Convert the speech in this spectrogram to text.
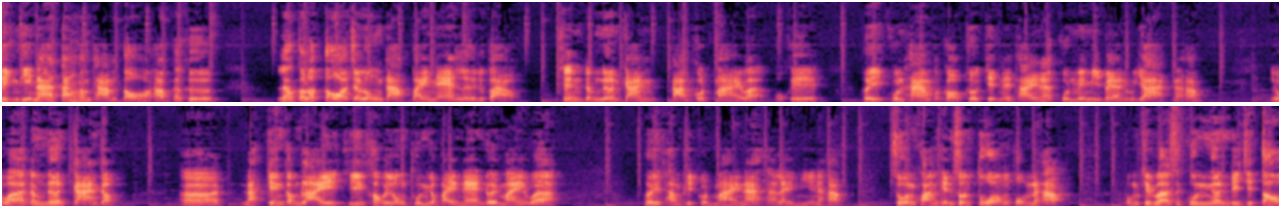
สิ่งที่น่าตั้งคำถามต่อครับก็คือ แล้วกรตจะลงดาบไบแนนเลยหรือเปล่า เช่นดำเนินการตามกฎหมายว่าโอเคเฮ้ยคุณห้ามประกอบธุรกิจในไทยนะ คุณไม่มีใบอนุญาตนะครับ หรือว่าดำเนินการกับ นักเก็งกำไรที่เข้าไปลงทุนกับไบแนนด้วยไหมว่า เฮ้ยทำผิดกฎหมายนะอะไรอย่างนี้นะครับ ส่วนความเห็นส่วนตัวของผมนะครับ ผมคิดว่าสกุลเงินดิจิตอล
